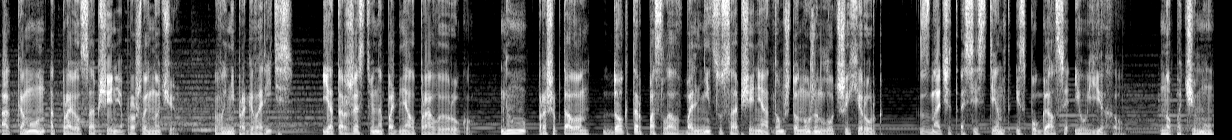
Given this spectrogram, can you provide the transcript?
А кому он отправил сообщение прошлой ночью? «Вы не проговоритесь?» Я торжественно поднял правую руку. «Ну», – прошептал он, – «доктор послал в больницу сообщение о том, что нужен лучший хирург». Значит, ассистент испугался и уехал. Но почему?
